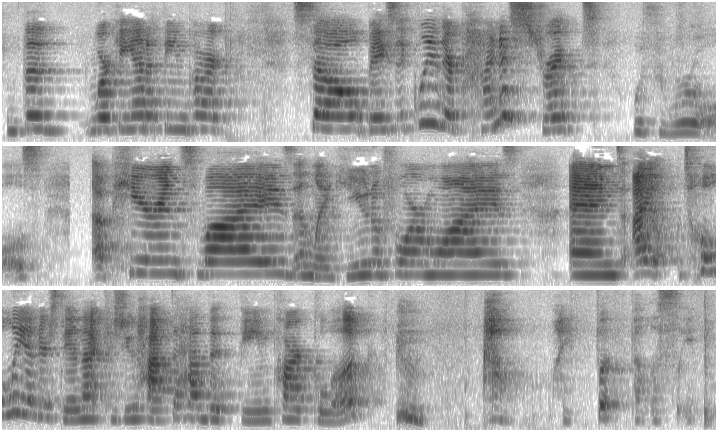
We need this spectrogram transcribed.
the working at a theme park. So basically they're kind of strict with rules appearance wise and like uniform wise. And I totally understand that because you have to have the theme park look. Ow, my foot fell asleep.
